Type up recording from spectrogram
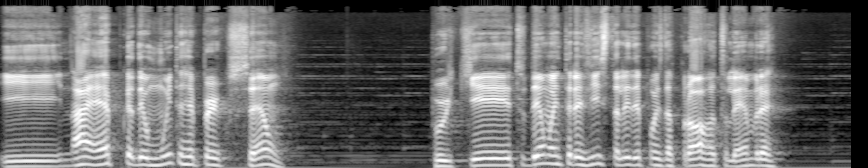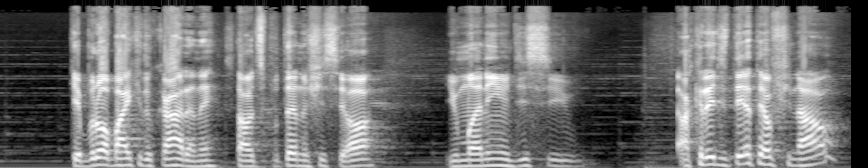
E na época deu muita repercussão, porque tu deu uma entrevista ali depois da prova, tu lembra? Quebrou a bike do cara, né? Tu tava disputando no XCO e o Maninho disse: acreditei até o final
